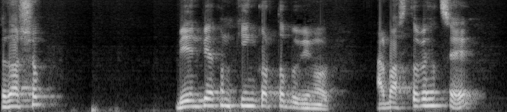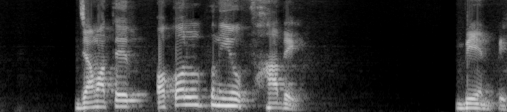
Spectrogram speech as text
দর্শক, বিএনপি এখন কিং কর্তব্য বিমুখ আর বাস্তবে হচ্ছে, জামাতের অকল্পনীয় ফাঁদে বিএনপি।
